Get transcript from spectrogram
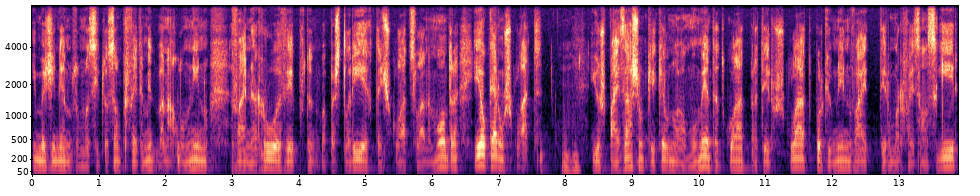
Imaginemos uma situação perfeitamente banal. O menino vai na rua, vê, portanto, uma pastelaria que tem chocolates lá na montra. Eu quero um chocolate. E os pais acham que aquele não é o momento adequado para ter o chocolate, porque o menino vai ter uma refeição a seguir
